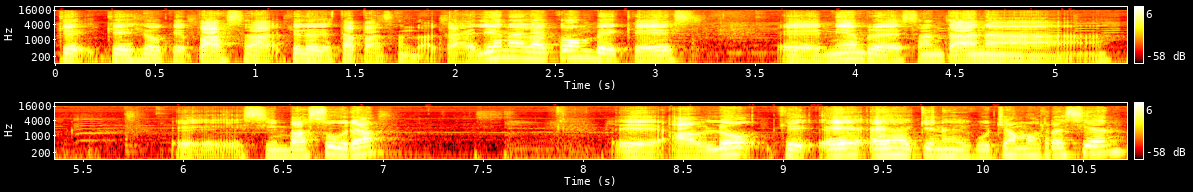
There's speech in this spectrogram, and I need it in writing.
qué, qué es lo que pasa, qué es lo que está pasando acá. Eliana Lacombe, que es eh, miembro de Santa Ana eh, Sin Basura, eh, habló, que es, a quienes escuchamos recién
